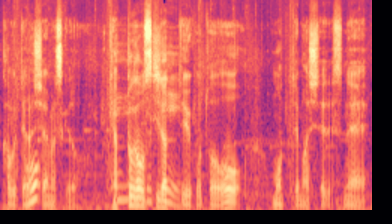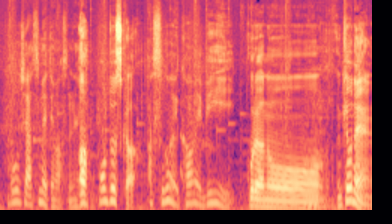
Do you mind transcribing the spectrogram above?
かぶってらっしゃいますけどキャップがお好きだっていうことを思ってましてですね。帽子集めてますね。あ本当ですか？あすごい可愛い。B これあのー去年、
